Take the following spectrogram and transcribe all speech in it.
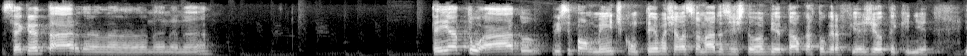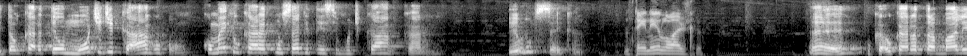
Secretário, nananana, tem atuado principalmente com temas relacionados à gestão ambiental, cartografia, geotecnia. Então o cara tem um monte de cargo, pô. Como é que o cara consegue ter esse monte de cargo, cara? Eu não sei, cara. Não tem nem lógica. É, o, o cara trabalha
